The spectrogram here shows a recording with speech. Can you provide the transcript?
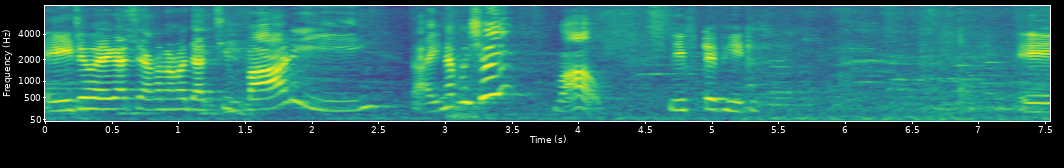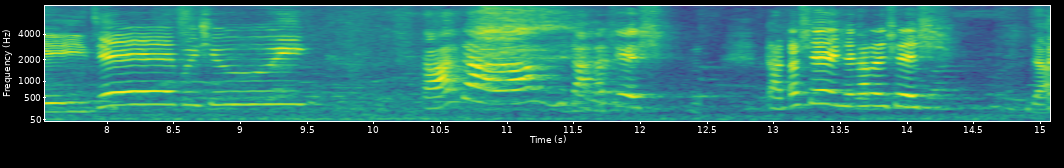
এই যে হয়ে গেছে এখন আমরা যাচ্ছি বাড়ি। তাই না পুষই? বাও লিফটে ভিড়। এই যে পুষুই। টাটা টাটা শেষ। টাটা শেষ এখানে শেষ। যা।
